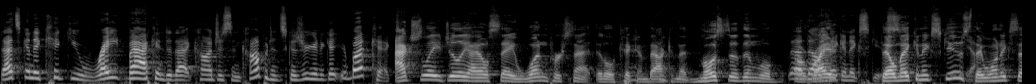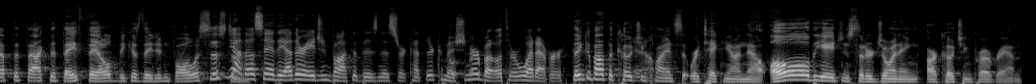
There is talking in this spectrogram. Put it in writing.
That's going to kick you right back into that conscious incompetence because you're going to get your butt kicked. Actually, Julie, I will say one percent. It'll kick them back, and that most of them will. Uh, they'll write- make an excuse. They'll make an excuse. They won't accept the fact that they failed because they didn't follow a system. Yeah, they'll say the other agent bought the business or cut their commission or both or whatever. Think about the coaching clients that we're taking on now. All the agents that are joining our coaching program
